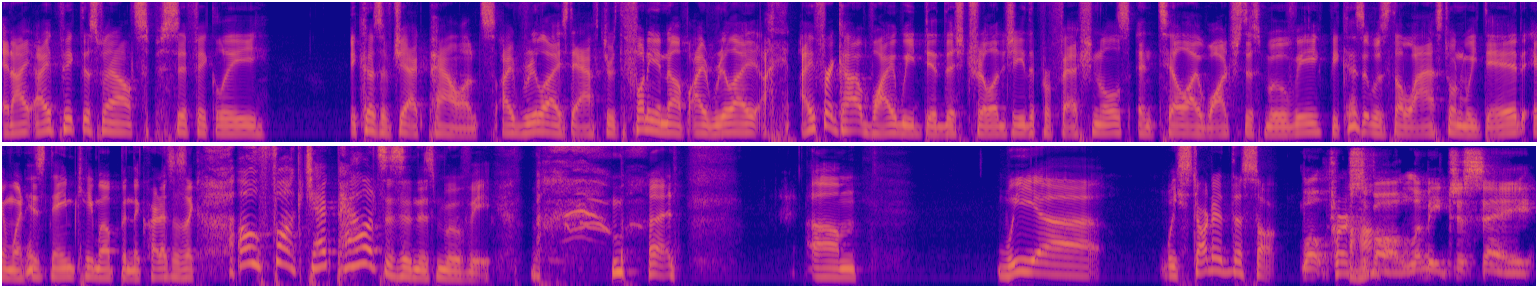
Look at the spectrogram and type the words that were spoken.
and I, I picked this one out specifically because of Jack Palance. I realized after, funny enough, I realized I forgot why we did this trilogy, The Professionals, until I watched this movie because it was the last one we did. And when his name came up in the credits, I was like, "Oh fuck, Jack Palance is in this movie." but um, we uh we started the song. Well, 1st Uh-huh. of all, let me just say,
